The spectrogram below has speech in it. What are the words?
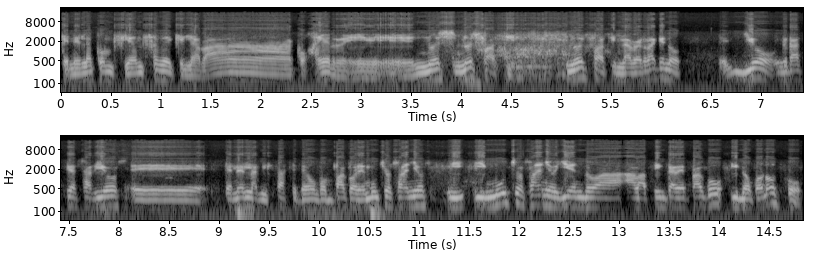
tener la confianza de que la va a coger. Eh, no, es, no es fácil, no es fácil, la verdad que no yo, gracias a Dios, eh, tener la amistad que tengo con Paco de muchos años y, muchos años yendo a, la finca de Paco y lo conozco.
